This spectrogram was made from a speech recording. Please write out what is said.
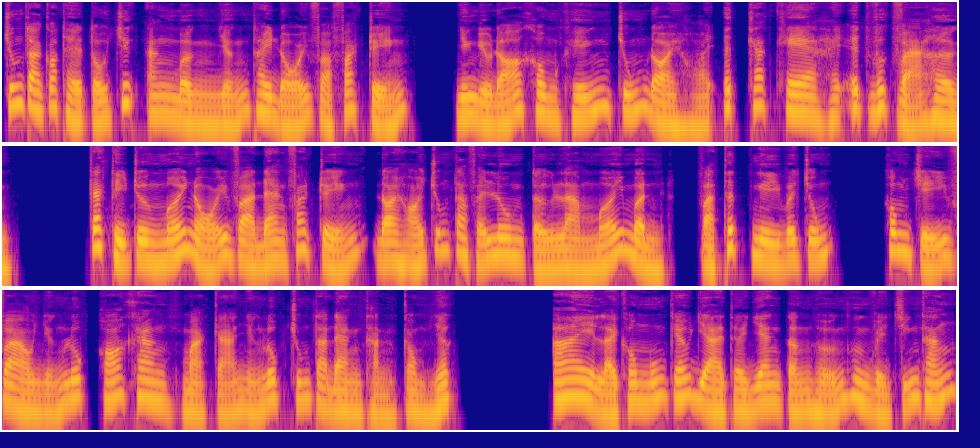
Chúng ta có thể tổ chức ăn mừng những thay đổi và phát triển, nhưng điều đó không khiến chúng đòi hỏi ít khắc khe hay ít vất vả hơn. Các thị trường mới nổi và đang phát triển đòi hỏi chúng ta phải luôn tự làm mới mình và thích nghi với chúng, không chỉ vào những lúc khó khăn mà cả những lúc chúng ta đang thành công nhất. Ai lại không muốn kéo dài thời gian tận hưởng hương vị chiến thắng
